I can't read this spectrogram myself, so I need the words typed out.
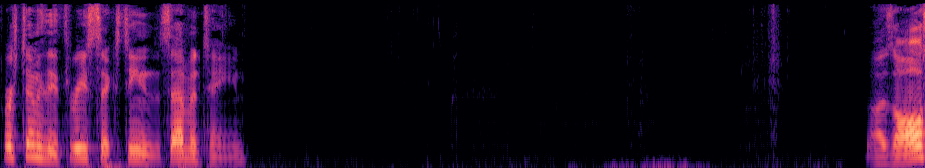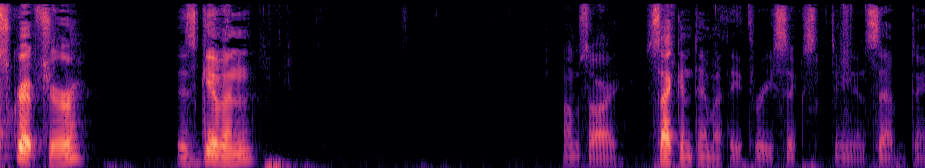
1 Timothy three sixteen and seventeen. As all Scripture is given, I'm sorry, 2 Timothy 3 16 and 17.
